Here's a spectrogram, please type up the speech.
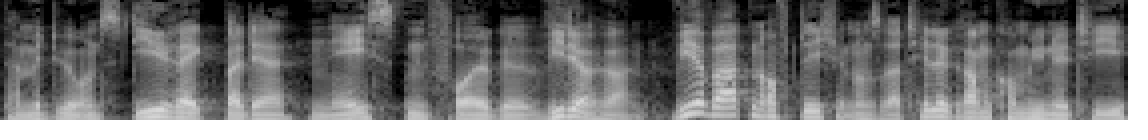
damit wir uns direkt bei der nächsten Folge wiederhören. Wir warten auf dich in unserer Telegram-Community.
